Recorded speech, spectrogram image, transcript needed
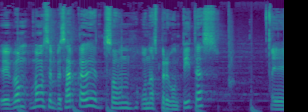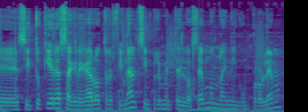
eh, vamos a empezar, Claudia. Son unas preguntitas. Eh, si tú quieres agregar otra al final, simplemente lo hacemos, no hay ningún problema.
